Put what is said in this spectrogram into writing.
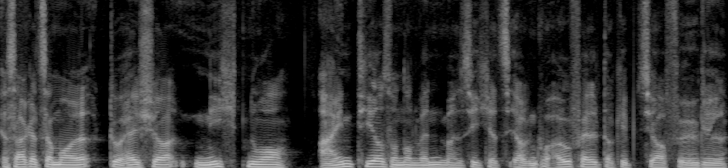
Ich sage jetzt einmal, du hast ja nicht nur ein Tier, sondern wenn man sich jetzt irgendwo aufhält, da gibt es ja Vögel,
